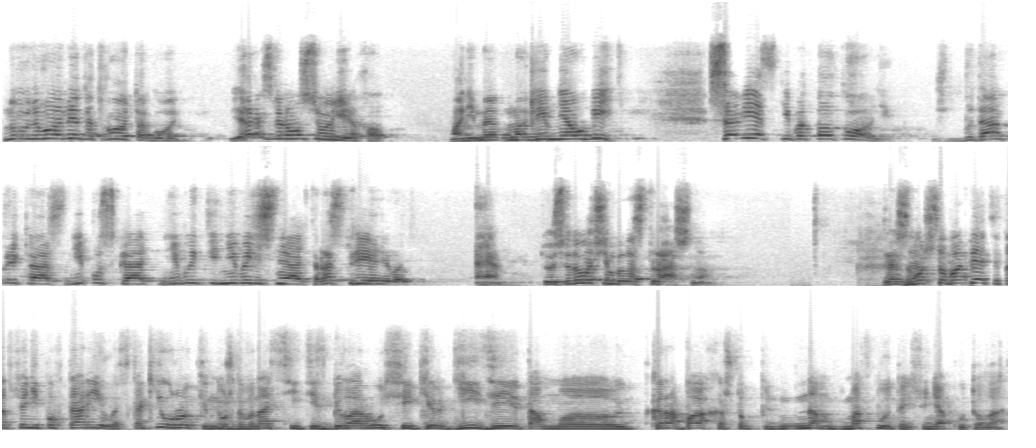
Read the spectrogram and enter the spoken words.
Ну, в любой момент откроют огонь. Я развернулся и уехал. Они могли меня убить. Советский подполковник. Дам приказ не пускать, не, выйти, не выяснять, расстреливать. Эм. То есть это очень было страшно. Ну Гражданские- вот чтобы опять это все не повторилось, какие уроки нужно выносить из Белоруссии, Киргизии, там, э, Карабаха, чтобы нам Москву это все не окутало?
